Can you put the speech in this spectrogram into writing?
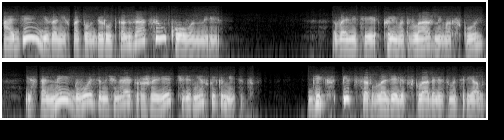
а деньги за них потом берут как за оцинкованные. В Эмити климат влажный, морской, и стальные гвозди начинают ржаветь через несколько месяцев. Дик Спитцер, владелец склада лесоматериалов,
